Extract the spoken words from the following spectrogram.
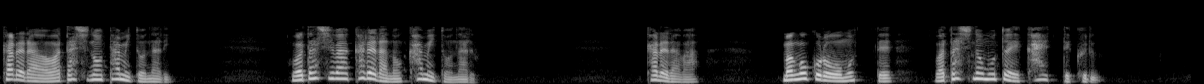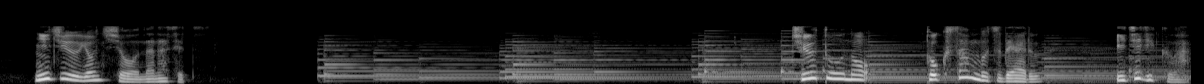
彼らは私の民となり、私は彼らの神となる。彼らは真心を持って私のもとへ帰ってくる。二十四章七節中東の特産物であるイチジクは、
